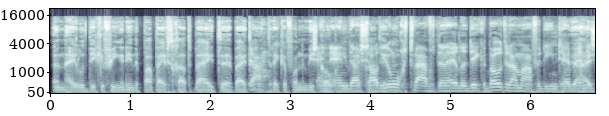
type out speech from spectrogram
een hele dikke vinger in de pap heeft gehad... bij het, eh, bij het Ja. aantrekken van de En, miskopen. en daar zal hij ongetwijfeld een hele dikke boterham aan verdiend hebben. Ja, en hij ik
